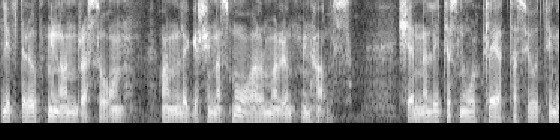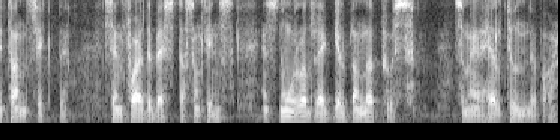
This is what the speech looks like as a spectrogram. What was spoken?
Lyfter upp min andra son han lägger sina små armar runt min hals. Känner lite snor kletas ut i mitt ansikte. Sen får jag det bästa som finns. En snor och regelblandad puss som är helt underbar.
